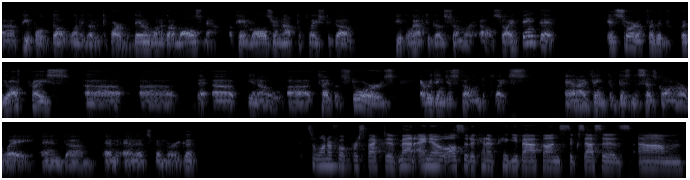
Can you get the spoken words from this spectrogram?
uh, people don't want to go to the department. They don't want to go to malls now. Okay, malls are not the place to go. People have to go somewhere else. So I think that it's sort of for the for the off-price uh, uh, uh, you know uh, type of stores, everything just fell into place, and I think the business has gone our way, and um, and and it's been very good. It's a wonderful perspective, Matt. I know also to kind of piggyback on successes. Um,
